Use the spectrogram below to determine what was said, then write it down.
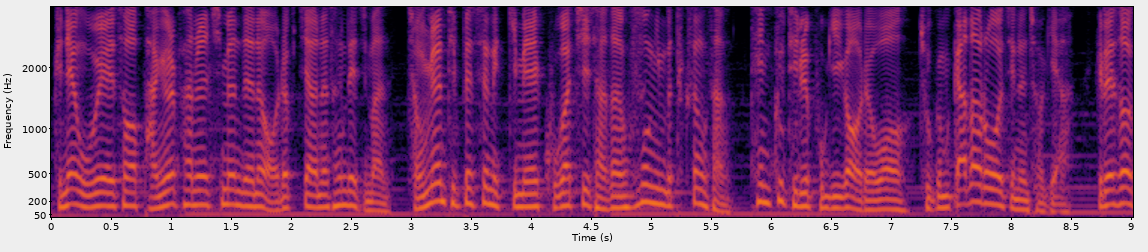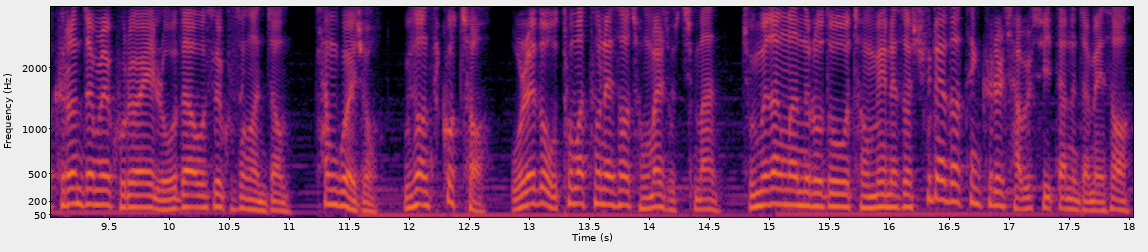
그냥 우회에서 방열판을 치면 되는 어렵지 않은 상대지만 정면 디펜스 느낌의 고가치 자산 후속 임무 특성상 탱크 뒤를 보기가 어려워 조금 까다로워지는 적이야. 그래서 그런 점을 고려해 로드아웃을 구성한 점 참고해줘. 우선 스코처. 원래도 오토마톤에서 정말 좋지만 주무장만으로도 정면에서 슈레더 탱크를 잡을 수 있다는 점에서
